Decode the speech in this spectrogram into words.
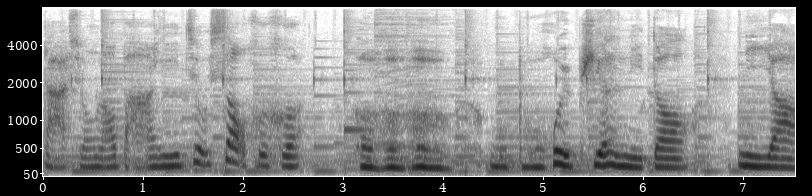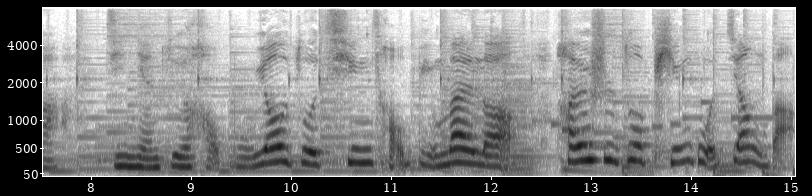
大熊老板依旧笑呵呵：“呵呵呵，我不会骗你的。你呀，今年最好不要做青草饼卖了，还是做苹果酱吧，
